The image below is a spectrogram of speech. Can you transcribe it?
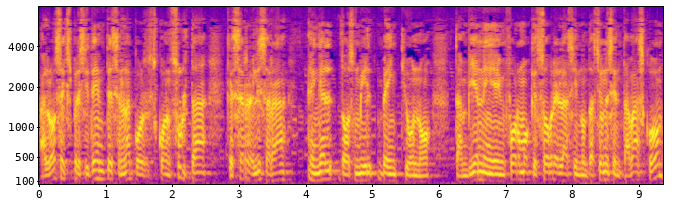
a los expresidentes en la consulta que se realizará en el 2021. También le informo que sobre las inundaciones en Tabasco,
